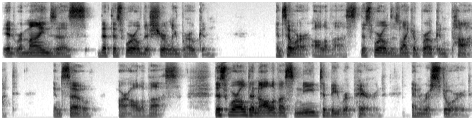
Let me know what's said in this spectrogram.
It reminds us that this world is surely broken and so are all of us. This world is like a broken pot, and so are all of us. This world and all of us need to be repaired and restored.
